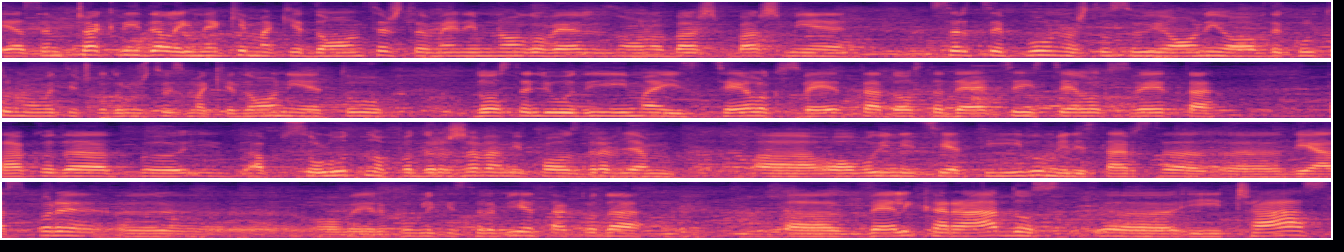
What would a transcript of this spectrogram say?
Ja sam čak videla i neke makedonce, što je meni mnogo veli, ono, baš, baš mi je srce puno što su i oni ovde, kulturno-umetničko društvo iz Makedonije, tu dosta ljudi ima iz celog sveta, dosta dece iz celog sveta, Tako da, apsolutno podržavam i pozdravljam a, ovu inicijativu Ministarstva a, dijaspore a, ovaj, Republike Srbije, tako da velika radost i čast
